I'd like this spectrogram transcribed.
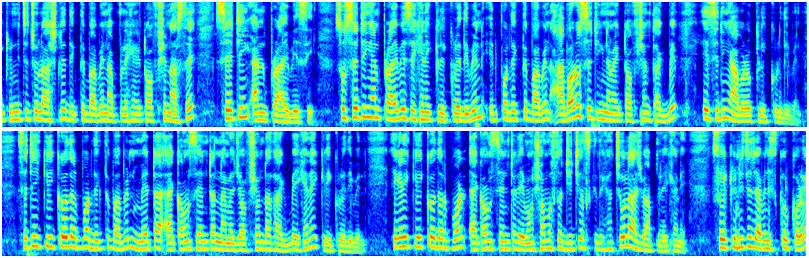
একটু নিচে চলে আসলে দেখতে পাবেন আপনার এখানে একটা অপশন আছে setting and privacy so setting and privacy এখানে ক্লিক করে দিবেন। এরপর দেখতে পাবেন আবারও সেটিং নামে একটা অপশন থাকবে। এই সেটিংয়ে আবারও ক্লিক করে দিবেন। সেটিং ক্লিক করে দেওয়ার পর দেখতে পাবেন মেটা অ্যাকাউন্ট সেন্টার নামে যে অপশনটা থাকবে, এখানে ক্লিক করে দিবেন। এখানে ক্লিক করে দেওয়ার পর অ্যাকাউন্ট সেন্টার এবং সমস্ত ডিটেলস কিন্তু এখানে চলে আসবে আপনার এখানে। সো একটু নিচে যাবেন স্ক্রল করে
